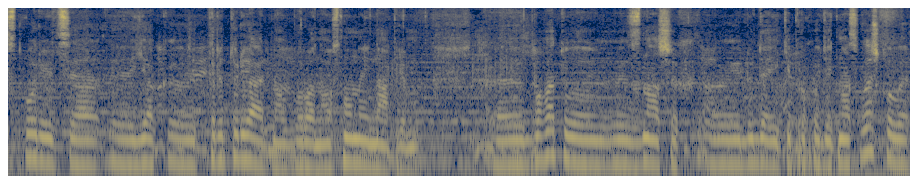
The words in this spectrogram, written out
створюється е, як е, територіальна оборона, основний напрямок. Е, Багато з наших е, людей, які проходять нас вишколи, е,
